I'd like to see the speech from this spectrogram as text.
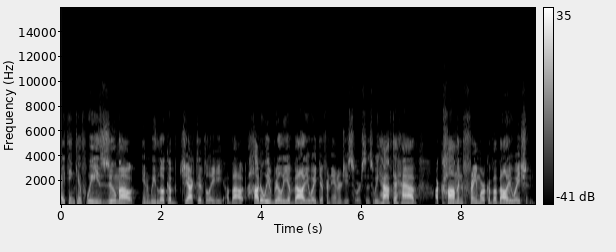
I think if we zoom out and we look objectively about how do we really evaluate different energy sources, we have to have a common framework of evaluation.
